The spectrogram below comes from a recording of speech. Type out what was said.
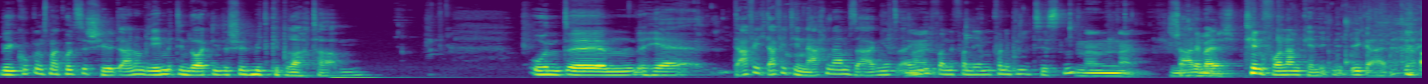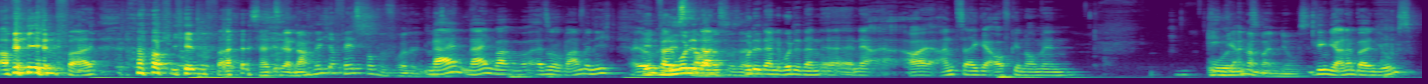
Wir gucken uns mal kurz das Schild an und reden mit den Leuten, die das Schild mitgebracht haben. Und ähm, Herr, darf ich, darf ich den Nachnamen sagen jetzt eigentlich Nein. von, von, dem, von dem Polizisten? Nein, nein. Schade, weil nicht. den Vornamen kenne ich nicht. Egal. Auf jeden Fall. Auf jeden Fall. Seid ihr danach nicht auf Facebook befreundet? Nein, nein, war, also waren wir nicht. Auf Ja, jeden Fall wurde dann, wurde dann, wurde dann äh, eine äh, Anzeige aufgenommen Gegen die anderen beiden Jungs. gegen die anderen beiden Jungs.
